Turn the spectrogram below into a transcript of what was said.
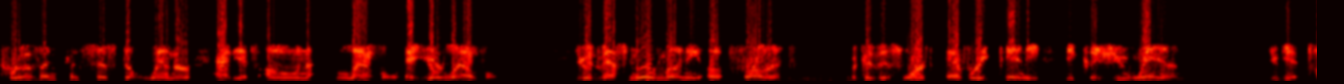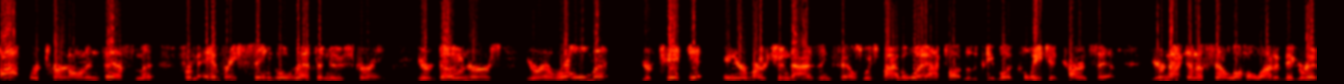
proven, consistent winner at its own level, at your level. You invest more money up front because it's worth every penny because you win. You get top return on investment from every single revenue stream your donors, your enrollment, your ticket, and your merchandising sales, which, by the way, I talked to the people at Collegiate Concepts. You're not going to sell a whole lot of big red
